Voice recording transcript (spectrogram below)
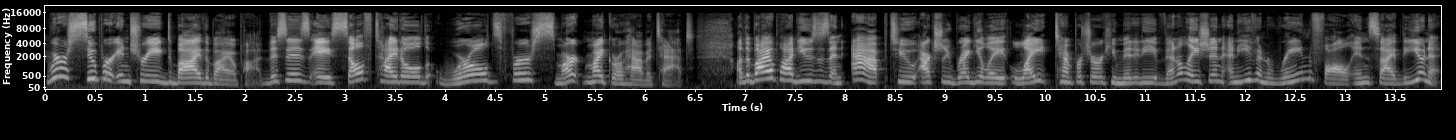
We're super intrigued by the Biopod. This is a self titled world's first smart microhabitat. Uh, the Biopod uses an app to actually regulate light, temperature, humidity, ventilation, and even rainfall inside the unit.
